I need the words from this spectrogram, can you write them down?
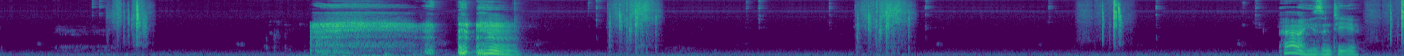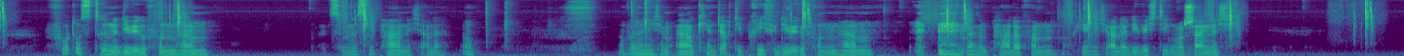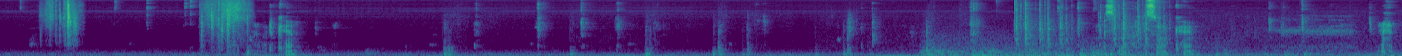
ah, hier sind die Fotos drin, die wir gefunden haben. Zumindest ein paar, nicht alle. Oh. Obwohl nicht im. Ah, okay, und auch die Briefe, die wir gefunden haben. Also ein paar davon. Auch hier nicht alle, die wichtigen wahrscheinlich. Okay. Mir auch so, okay.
